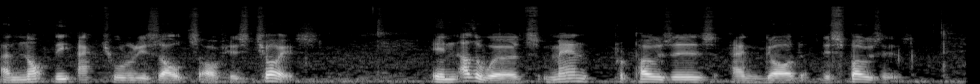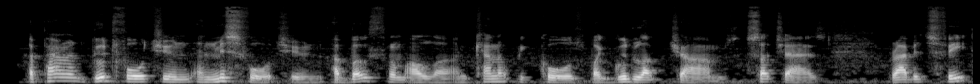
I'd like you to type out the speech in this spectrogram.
and not the actual results of his choice. In other words, man proposes and God disposes. Apparent good fortune and misfortune are both from Allah and cannot be caused by good luck charms such as rabbit's feet,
